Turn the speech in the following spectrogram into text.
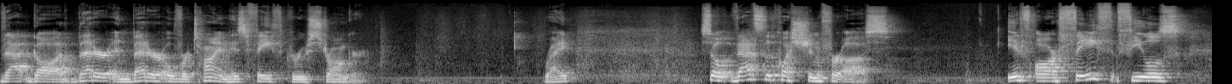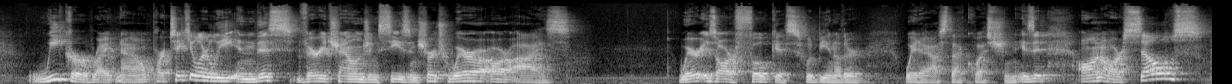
that God better and better over time, his faith grew stronger. Right? So that's the question for us. If our faith feels weaker right now, particularly in this very challenging season. Church, where are our eyes? Where is our focus? Would be another way to ask that question. Is it on ourselves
